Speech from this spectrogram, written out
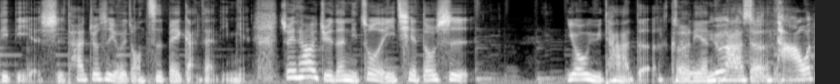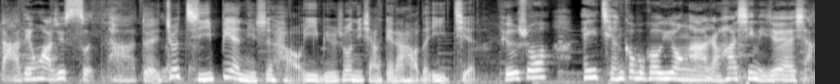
弟弟也是，他就是有一种自卑感在里面，所以他会觉得你做的一切都是优于他的，可怜他的损。他，我打电话去损他对，就即便你是好意，比如说你想给他好的意见，比如说，哎，钱够不够用啊？然后他心里就在想，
